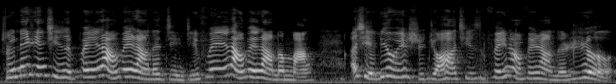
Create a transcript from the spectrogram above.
所以那天其实非常非常的紧急，非常非常的忙，而且六月十九号其实非常非常的热。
